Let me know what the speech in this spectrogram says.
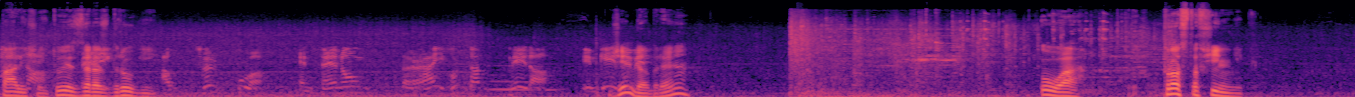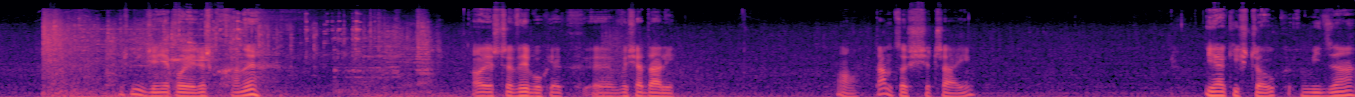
Pali się i tu jest zaraz drugi. Auf 12 Uhr. Entfernung 300 Meter. Im Dzień dobry. Uła. Prosto w silnik. Nigdzie nie pojedziesz, kochany. O, jeszcze wybuch, jak e, wysiadali. O, tam coś się czai. Jakiś czołg, widzę.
